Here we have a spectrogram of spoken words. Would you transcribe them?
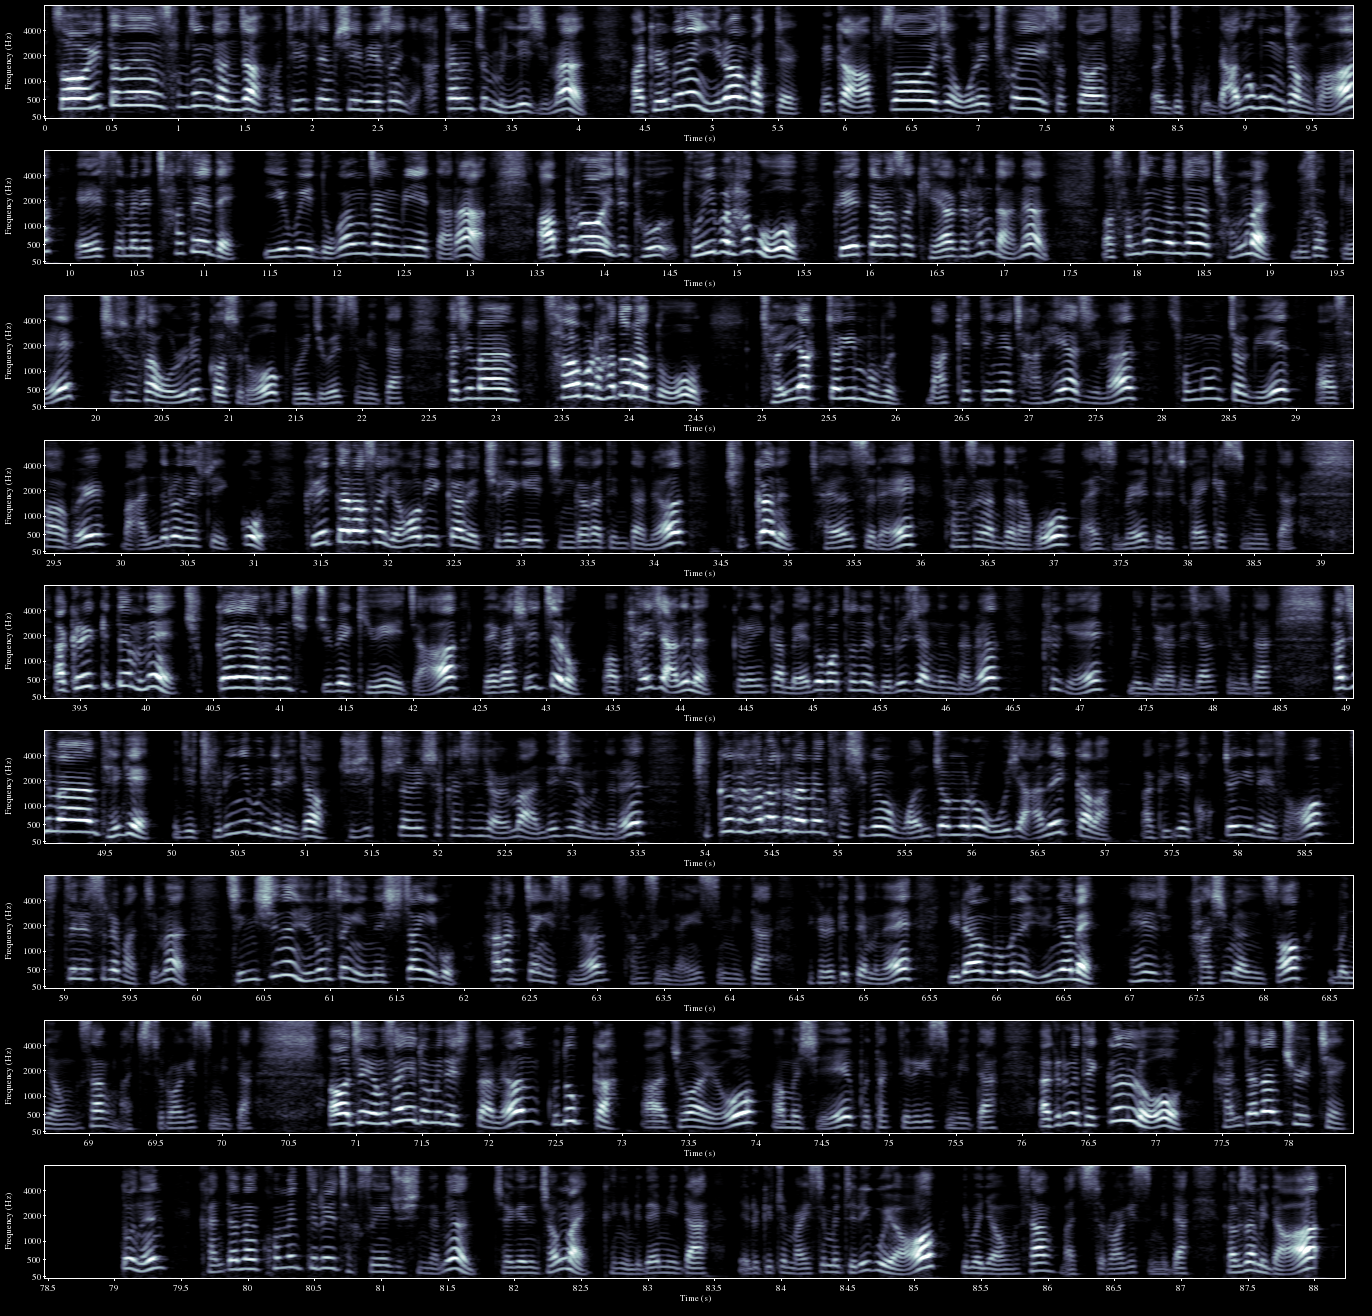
그래서 일단은 삼성전자 어, TSMC에 비해서는 약간은 좀 밀리지만 아, 결국은 이러한 것들 그러니까 앞서 이제 올해 초에 있었던 어, 이제 고- 나노 공정과 ASML의 차세대 EUV 노광 장비에 따라 앞으로 이제 도, 도입을 하고 그에 따라서 계약을 한다면 어, 삼성전자는 정말 무섭게 치솟아 오를 것으로 보여지고 있습니다. 하지만 사업을 하더라도 전략적인 부분, 마케팅을 잘 해야지만 성공적인 어, 사업을 만들어낼 수 있고 그에 따라서 영업이익과 매출액이 증가가 된다면 주가는 자연스레 상승한다라고 말씀을 드릴 수가 있겠습니다. 아 그랬기 때문에 주가의 하락은 주주의 기회이자 내가 실제로 어, 팔지 않으면 그러니까 매도 버튼을 누르지 않는다면 크게 문제가 되지 않습니다. 하지만 대개 이제 주린이 분들이죠 주식 투자를 시작하신 지 얼마 안 되시는 분들은 주가가 하락을 하면 다시금 원점으로 오지 않을까봐 아 그게 걱정이 돼서 스트레스를 받지만 증시는 유동성이 있는 시장이고 하락장이 있으면 상승장이 있습니다. 네, 그렇기 때문에 이러한 부분을 유념해 해 가시면서 이번 영상 마치도록 하겠습니다. 어, 제 영상이 도움이 되셨다면 구독과 아, 좋아요 한 번씩 부탁드리겠습니다. 아 그리고 댓글로 간단한 출첵 또는 간단한 코멘트를 작성해 주신다면 저에게는 정말 큰 힘이 됩니다. 네, 이렇게 좀 말씀을 드리고요. 이번 영상 마치도록 하겠습니다. 감사합니다.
